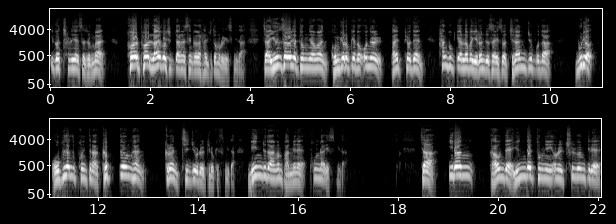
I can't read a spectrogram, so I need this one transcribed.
이거 처리해서 정말 펄펄 날고 싶다는 생각을 할지도 모르겠습니다. 자 윤석열 대통령은 공교롭게도 오늘 발표된 한국갤럽의 여론조사에서 지난주보다 무려 5%포인트나 급등한 그런 지지율을 기록했습니다. 민주당은 반면에 폭락했습니다. 자 이런 가운데 윤 대통령이 오늘 출근길에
